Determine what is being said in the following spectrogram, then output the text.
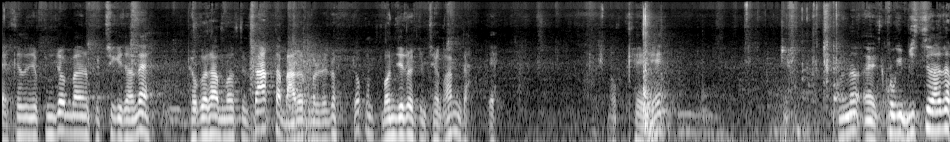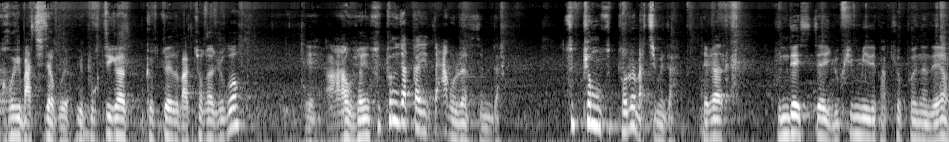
그래서 이제 분전반을 붙이기 전에 벽을 한번 좀 싹 다 마른 걸로 조금 먼지를 좀 제거합니다. 예. 오케이. 오늘 예, 거기 미스라를 거기 맞추자고요. 이 복지가 급수에서 맞춰가지고 예, 아우 저희 수평자까지 딱 올렸습니다. 수평 수포를 마칩니다. 제가 군대 있을 때 60mm 바퀴오프였는데요.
